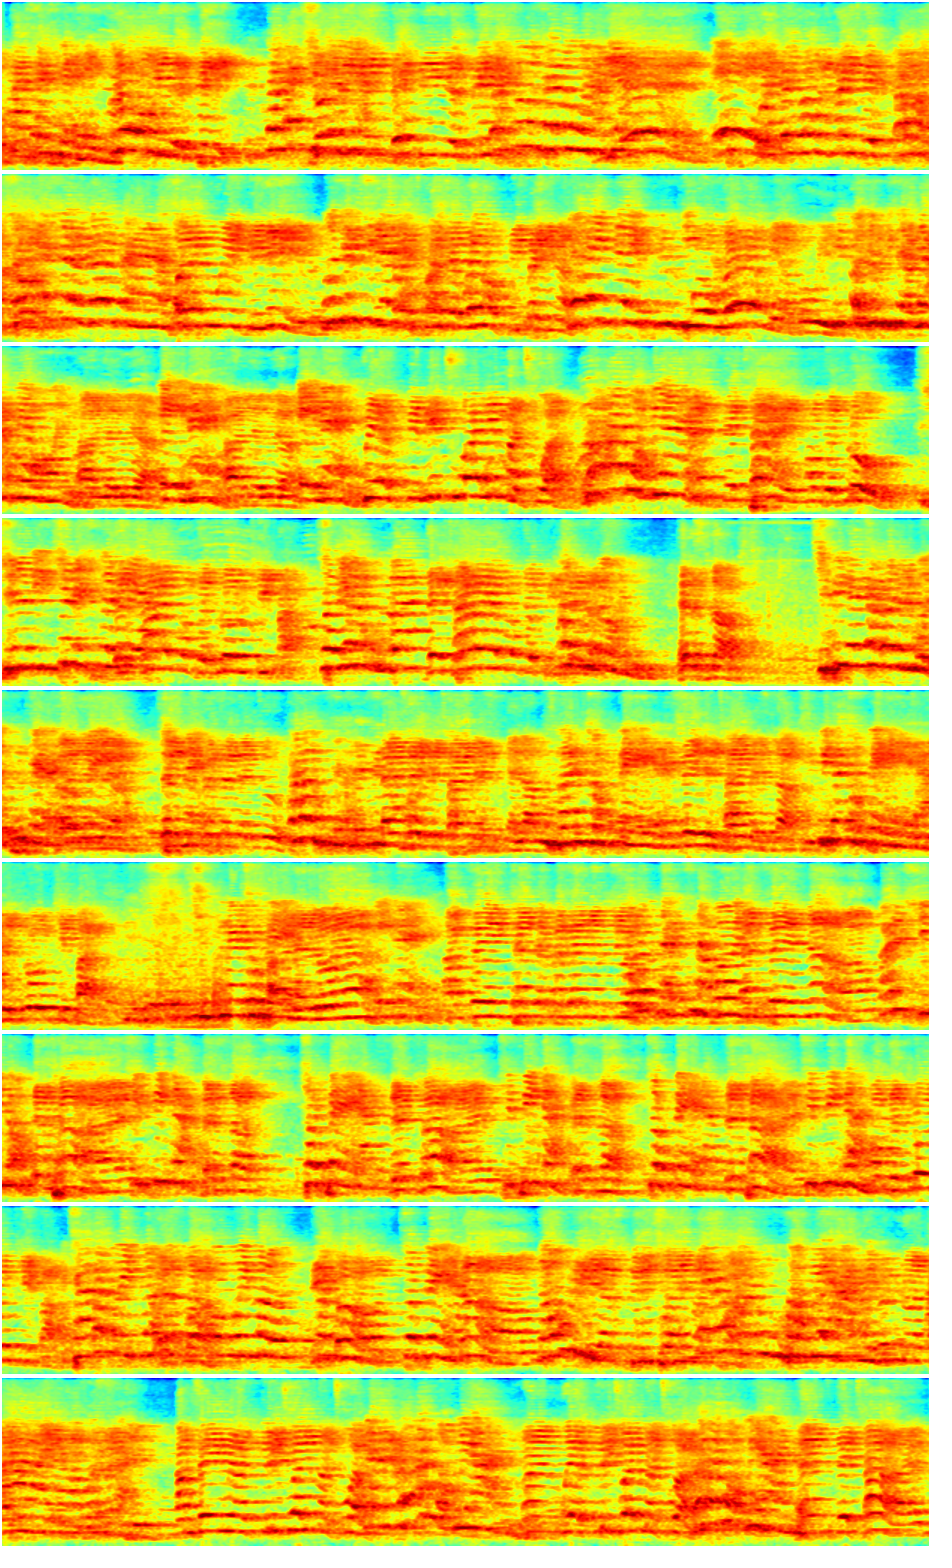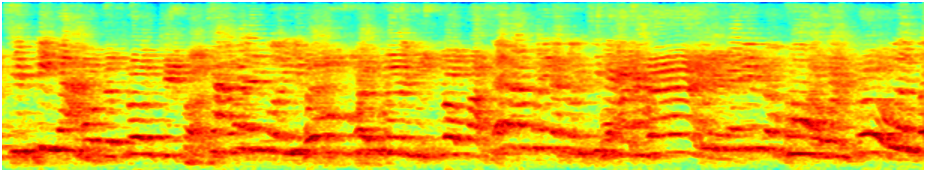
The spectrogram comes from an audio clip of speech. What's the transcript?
Hallelujah. I'm saying, tell the person next to you. And now, the time has stopped. Saying we are spiritually mature. Man, we are spiritually mature. And the time of the throne keeper. Those who are trying to stop us. For us, our throne.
